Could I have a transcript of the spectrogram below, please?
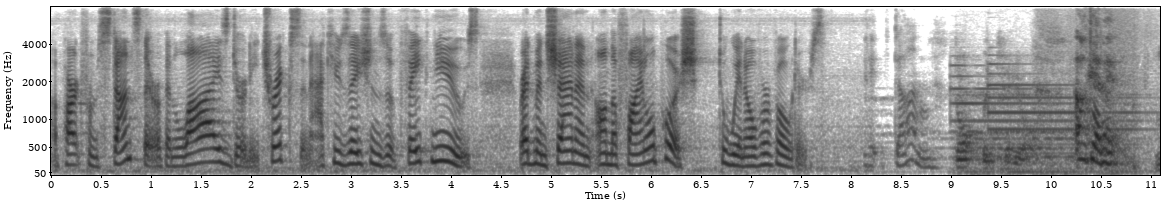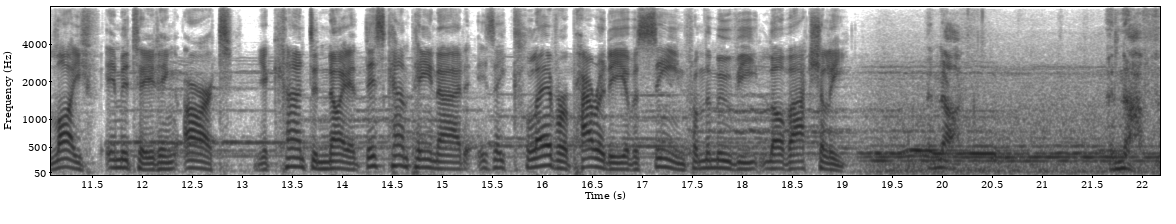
Apart from stunts, there have been lies, dirty tricks, and accusations of fake news. Redmond Shannon on the final push to win over voters. Get it done. Stop the chaos. I'll get it. Life imitating art. You can't deny it. This campaign ad is a clever parody of a scene from the movie Love Actually. Enough. Enough.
